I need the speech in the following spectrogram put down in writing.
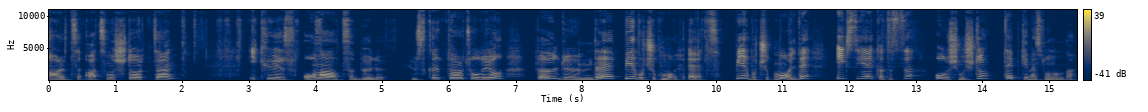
artı 64'ten 216 bölü 144 oluyor. Böldüğümde 1,5 mol. Evet. 1,5 mol de XY katısı oluşmuştur tepkime sonunda.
